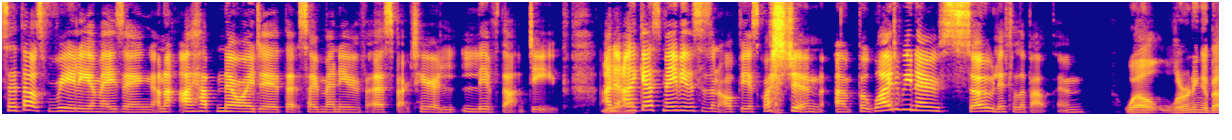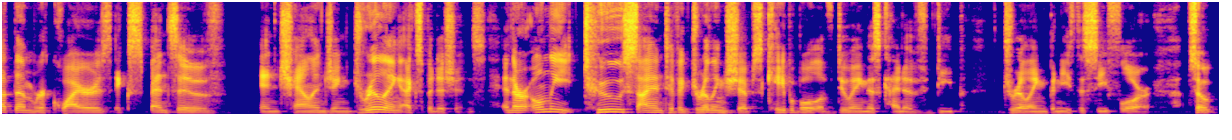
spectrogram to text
So that's really amazing. And I had no idea that so many of Earth's bacteria live that deep. And yeah. I guess maybe this is an obvious question, um, but why do we know so little about them? Well, learning about them requires expensive and challenging drilling expeditions. And there are only two scientific drilling ships capable of doing this kind of deep drilling beneath the sea floor. So,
